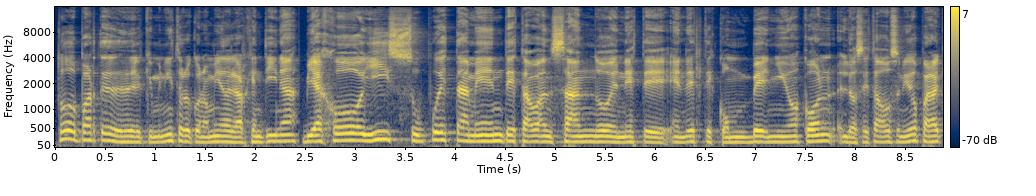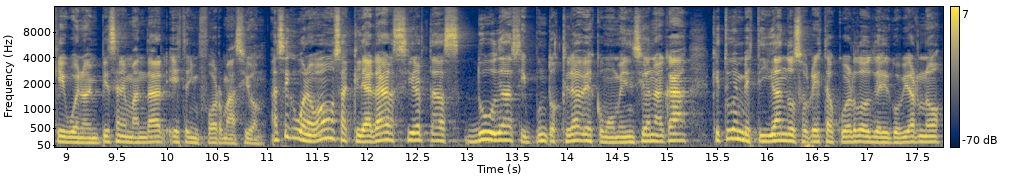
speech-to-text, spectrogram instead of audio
Todo parte desde el que el ministro de Economía de la Argentina viajó y supuestamente está avanzando en este, en este convenio con los Estados Unidos para que, bueno, empiecen a mandar esta información. Así que, bueno, vamos a aclarar ciertas dudas y puntos claves, como menciona acá, que estuve investigando sobre este acuerdo del gobierno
